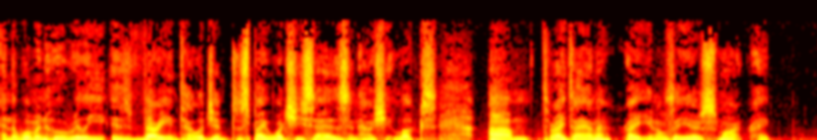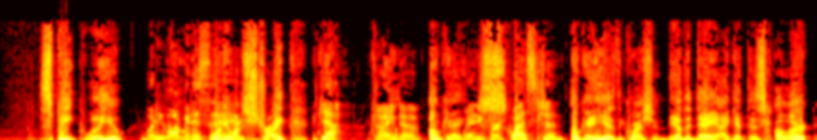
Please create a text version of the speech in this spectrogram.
and the woman who really is very intelligent despite what she says and how she looks. Um, right, Diana? Right? You don't say you're smart, right? Speak, will you? What do you want me to say? What do you want to strike? Yeah, kind of. Okay. Waiting for a question. Okay, here's the question. The other day I get this alert.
